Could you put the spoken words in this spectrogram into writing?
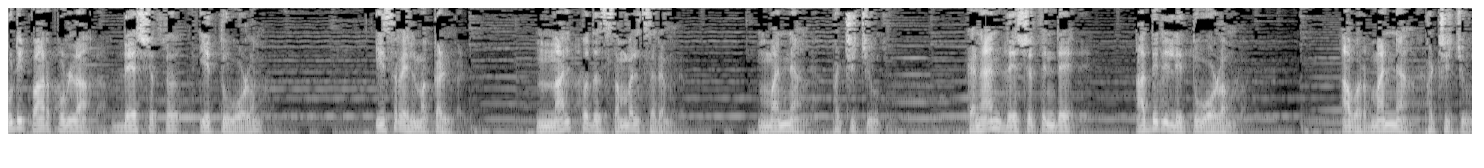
കുടിപ്പാർപ്പുള്ള ദേശത്ത് എത്തുവോളം ഇസ്രയേൽ മക്കൾ നാൽപ്പത് സംവത്സരം മന്ന ഭക്ഷിച്ചു. കനാൻ ദേശത്തിന്റെ അതിരിലെത്തുവോളം അവർ മന്ന ഭക്ഷിച്ചു.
